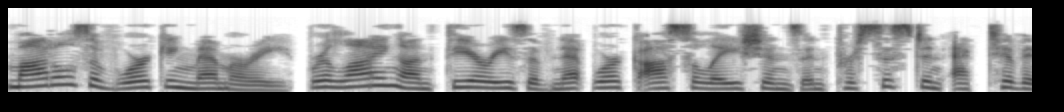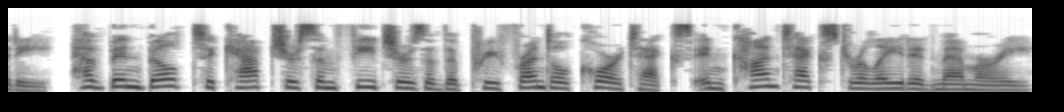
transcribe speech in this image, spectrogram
Models of working memory, relying on theories of network oscillations and persistent activity, have been built to capture some features of the prefrontal cortex in context-related memory.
